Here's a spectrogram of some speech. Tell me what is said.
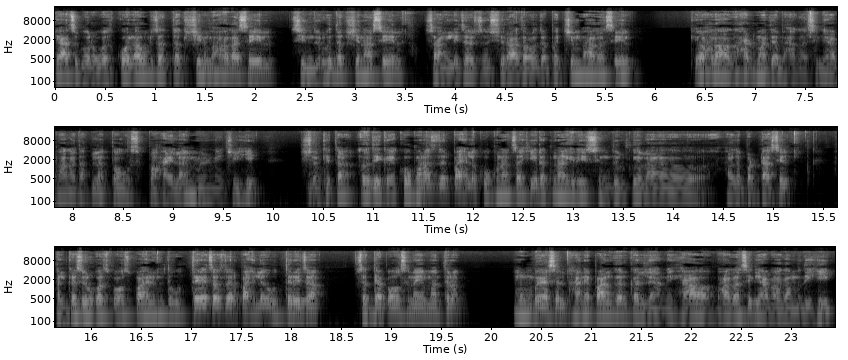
याचबरोबर कोल्हापूरचा दक्षिण भाग असेल सिंधुदुर्ग दक्षिण असेल सांगलीचा शिरा तालुक्याचा पश्चिम भाग असेल किंवा घा- घाटमाथ्या भाग असेल या भागात आपल्याला पाऊस पाहायला मिळण्याचीही शक्यता अधिक आहे. कोकणात जर पाहिलं कोकणाचाही रत्नागिरी सिंधुदुर्गला हा जो पट्टा असेल हलक्या स्वरूपाचा पाऊस पाहायला मिळतो. उत्तरेचा जर पाहिलं उत्तरेचा सध्या पाऊस नाही मात्र मुंबई असेल ठाणे पालघर कल्याण ह्या भाग असेल या भागामध्येही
